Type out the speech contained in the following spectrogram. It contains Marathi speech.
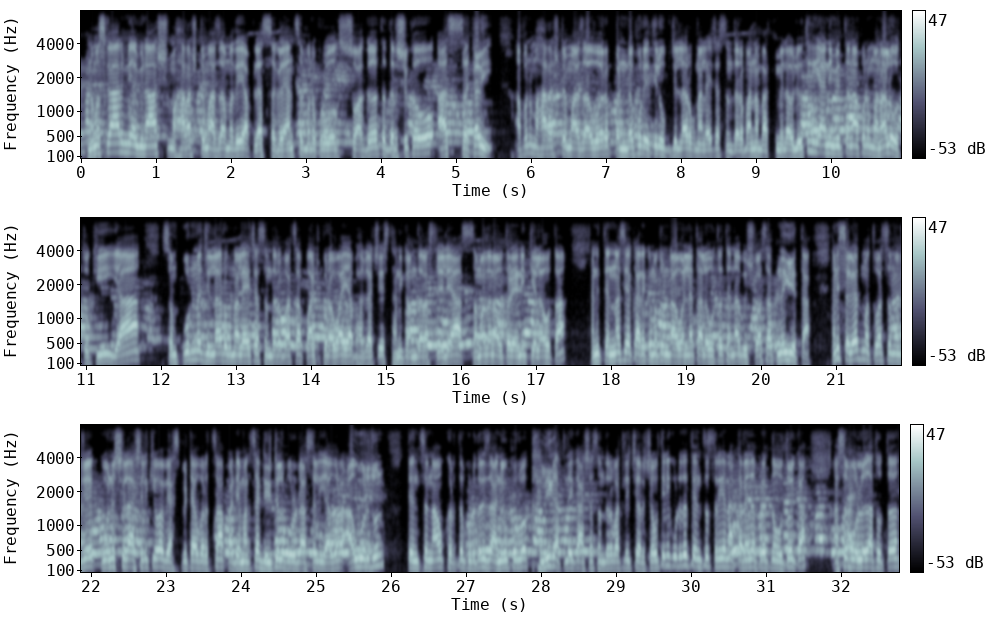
नमस्कार मी अविनाश महाराष्ट्र माझामध्ये आपल्या सगळ्यांचं मनपूर्वक स्वागत. दर्शक हो आज सकाळी आपण महाराष्ट्र माझावर पंढरपूर येथील उपजिल्हा रुग्णालयाच्या संदर्भानं बातमी लावली होती. या निमित्तानं आपण म्हणालो होतो की या संपूर्ण जिल्हा रुग्णालयाच्या संदर्भाचा पाठपुरावा या भागाचे स्थानिक आमदार असलेल्या समाधान अवतळे यांनी केला होता आणि त्यांनाच या कार्यक्रमातून डावलण्यात आलं होतं त्यांना विश्वासात न घेता. आणि सगळ्यात महत्वाचं म्हणजे कोनशिला असेल किंवा व्यासपीठावरचा पाठीमागचा डिजिटल बोर्ड असेल यावर आवर्जून त्यांचं नाव खरं तर कुठेतरी जाणीवपूर्वक खाली घातलंय का अशा संदर्भातली चर्चा होती आणि कुठेतरी त्यांचं श्रेय नाकारण्याचा प्रयत्न होतोय का? असं बोललं जात होतं.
